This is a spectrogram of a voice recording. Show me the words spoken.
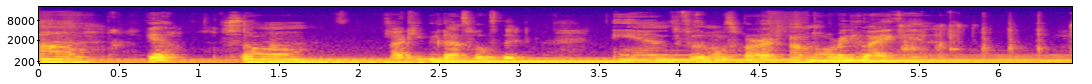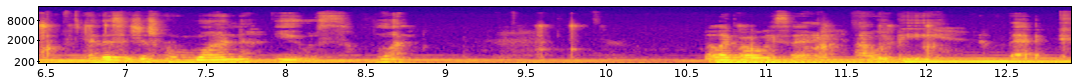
Um, yeah. So um, I keep you guys posted. And for the most part, I'm already liking. And this is just from one use. One. But like I always say, I would be back.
